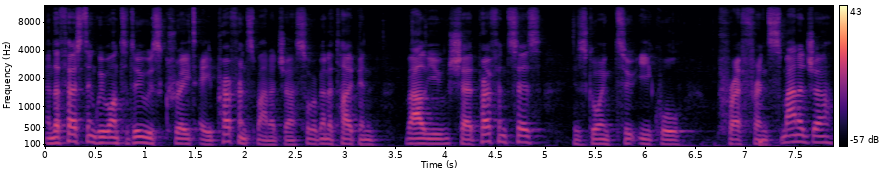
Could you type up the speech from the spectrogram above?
And the first thing we want to do is create a preference manager. So we're going to type in value shared preferences is going to equal preference manager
